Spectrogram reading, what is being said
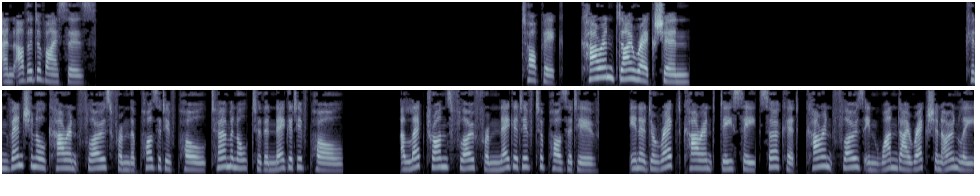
and other devices. Topic: Current direction. Conventional current flows from the positive pole terminal to the negative pole. Electrons flow from negative to positive. In a direct current DC circuit, current flows in one direction only,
